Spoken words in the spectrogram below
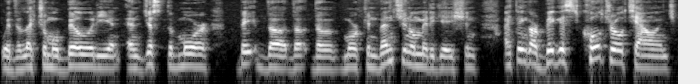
with electromobility and, and just the more the, the the more conventional mitigation, I think our biggest cultural challenge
